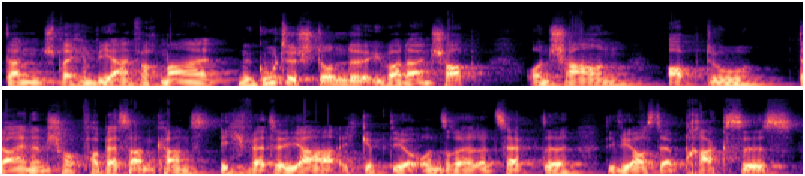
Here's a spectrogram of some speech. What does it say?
Dann sprechen wir einfach mal eine gute Stunde über deinen Shop und schauen, ob du deinen Shop verbessern kannst. Ich wette ja, ich gebe dir unsere Rezepte, die wir aus der Praxis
